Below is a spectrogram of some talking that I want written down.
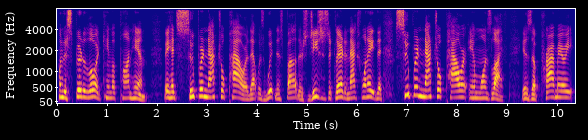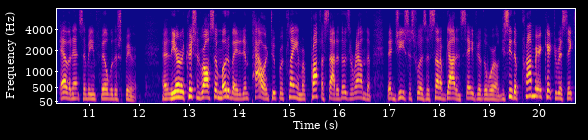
when the Spirit of the Lord came upon him. They had supernatural power that was witnessed by others. Jesus declared in Acts 1 8 that supernatural power in one's life is the primary evidence of being filled with the Spirit. Uh, the early Christians were also motivated, empowered to proclaim or prophesy to those around them that Jesus was the Son of God and Savior of the world. You see, the primary characteristics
